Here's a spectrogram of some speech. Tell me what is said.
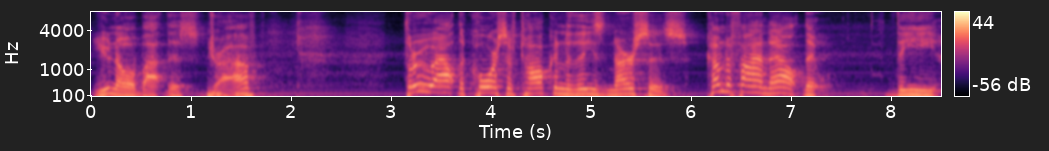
You know about this mm-hmm. drive. Throughout the course of talking to these nurses, come to find out that the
